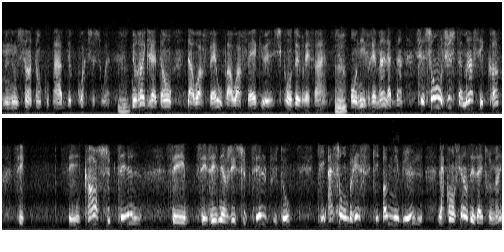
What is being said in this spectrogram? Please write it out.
nous nous sentons coupables de quoi que ce soit. Nous regrettons d'avoir fait ou pas avoir fait que, ce qu'on devrait faire. On est vraiment là-dedans. Ce sont justement ces cas, ces, ces corps subtils, ces, ces énergies subtiles plutôt, qui assombrissent, qui omnibulent la conscience des êtres humains,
